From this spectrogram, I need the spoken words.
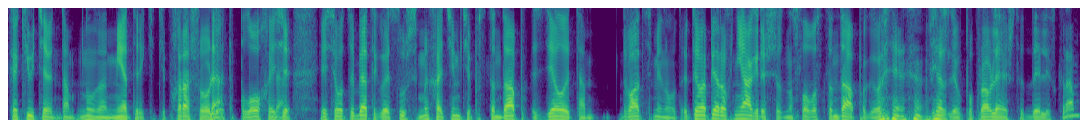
какие у тебя там, ну, метрики, типа, хорошо ли Да. это, плохо. Если, если вот ребята говорят, слушай, мы хотим, типа, стендап сделать там 20 минут. И ты, во-первых, не агришься на слово стендап, а говори, вежливо поправляешь, это daily scrum.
